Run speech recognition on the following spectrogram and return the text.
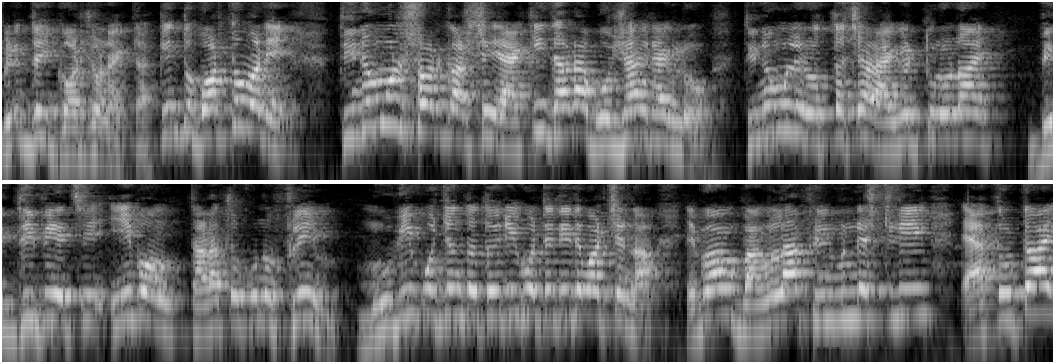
বিরুদ্ধেই গর্জন একটা। কিন্তু বর্তমানে তৃণমূল সরকার সেই একই ধারা বোঝায় রাখল। তৃণমূলের অত্যাচার আগের তুলনায় বৃদ্ধি পেয়েছে এবং তারা তো কোনো ফিল্ম মুভি পর্যন্ত তৈরি করতে দিতে পারছে না। এবং বাংলা ফিল্ম ইন্ডাস্ট্রি এতটাই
